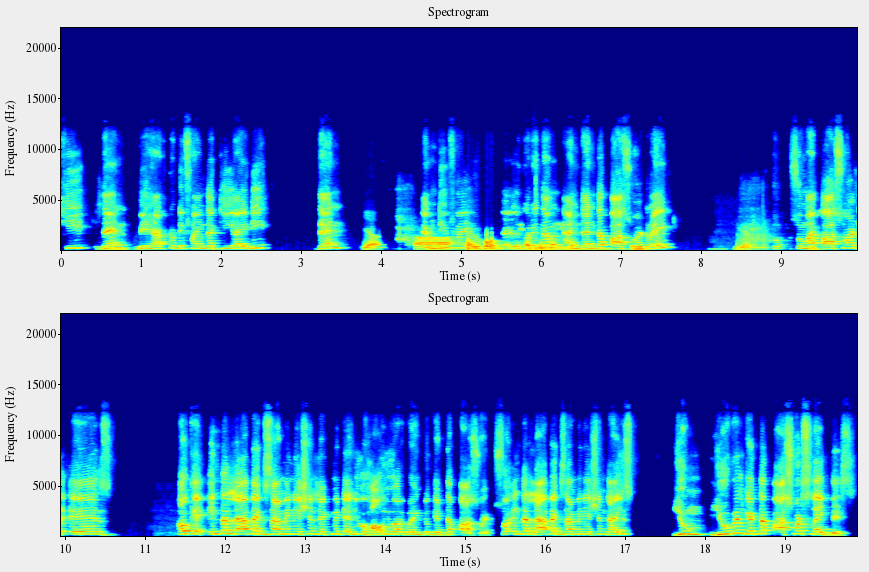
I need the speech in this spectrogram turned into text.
key. Then we have to define the key ID. Then Uh, MD5, algo. algorithm, and then the password, right? Yes. So, so my password is okay. In the lab examination, let me tell you how you are going to get the password. So in the lab examination, guys, you you will get the passwords like this:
